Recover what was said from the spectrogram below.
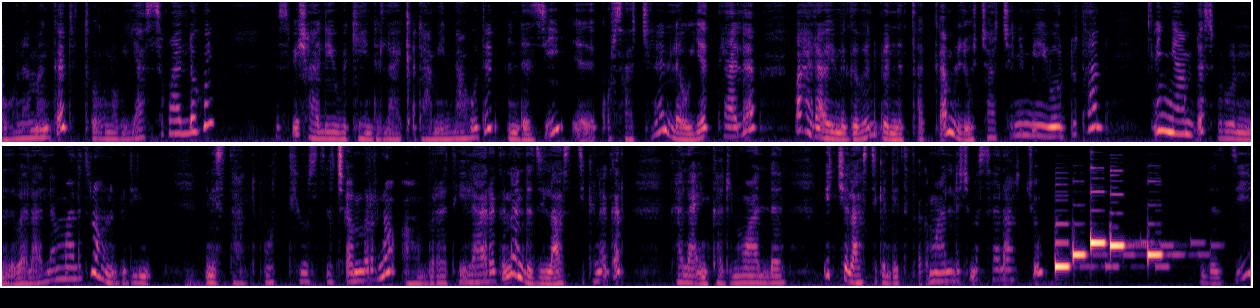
በሆነ መንገድ ጥሩ ነው ብዬ አስባለሁኝ። specially weekend ላይ ቅዳሜና እሁድን እንደዚህ ቁርሳችንን ለየት ያለ ባህላዊ ምግብን ብንጠቀም ልጆቻችንም ይወዱታል፣ እኛም ደስ ብሎን እንበላለን ማለት ነው። አሁን እንግዲህ Instant Pot ኤ ውስጥ ልጨምር ነው። አሁን ብረቴ ላይ አደርግና እንደዚህ ላስቲክ ነገር ከላይ እንከድነዋለን። ይቺ ላስቲክ እንዴት ትጠቅማለች መሰላችሁ? እንደዚህ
